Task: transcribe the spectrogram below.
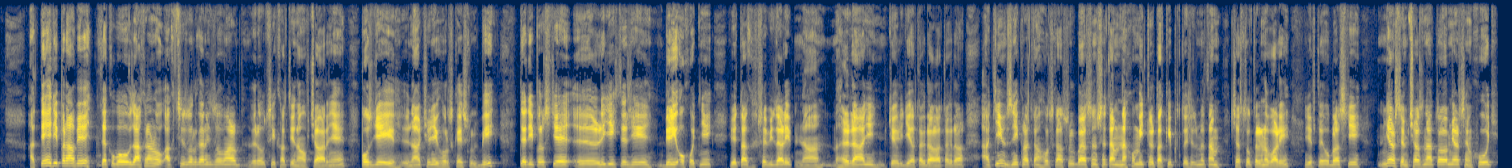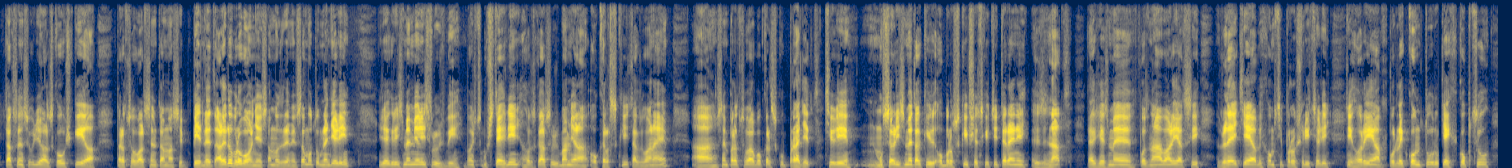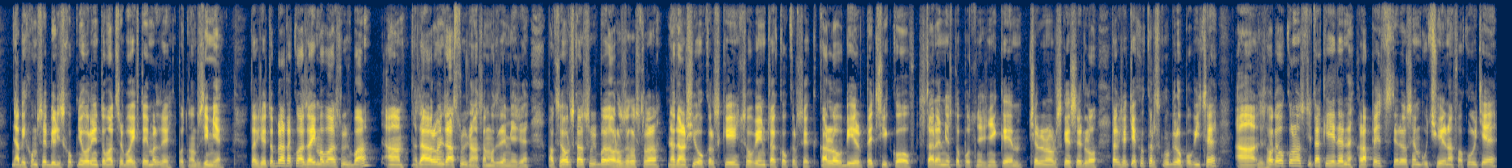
A tehdy právě takovou záchrannou akci zorganizoval vedoucí chaty na ovčárně, později náčelník horské služby, tedy prostě e, lidi, kteří byli ochotni, že tak se vydali na hledání těch lidí a tak dále a tak dále. A tím vznikla ta horská služba. Já jsem se tam nachomítl taky, protože jsme tam často trénovali, že v té oblasti. Měl jsem čas na to, měl jsem chuť, tak jsem si udělal zkoušky a pracoval jsem tam asi pět let, ale dobrovolně samozřejmě, v sobotu v neděli že když jsme měli služby, už tehdy horská služba měla okrsky takzvané, a jsem pracoval v okrsku Pradět, čili museli jsme taky obrovsky všechny ty terény znat, takže jsme poznávali jaksi v létě, abychom si prošli celé ty hory a podle kontur těch kopců, abychom se byli schopni orientovat třeba i v té mlze, potom v zimě. Takže to byla taková zajímavá služba a zároveň záslužná samozřejmě, že? Pak se horská služba rozrostla na další okrsky, co vím, tak okrsek Karlov byl, Pecíkov, Staré město pod Sněžníkem, Černonorské sedlo, takže těch okrsků bylo povíce. A z hodou okolností taky jeden chlapec, kterého jsem učil na fakultě,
